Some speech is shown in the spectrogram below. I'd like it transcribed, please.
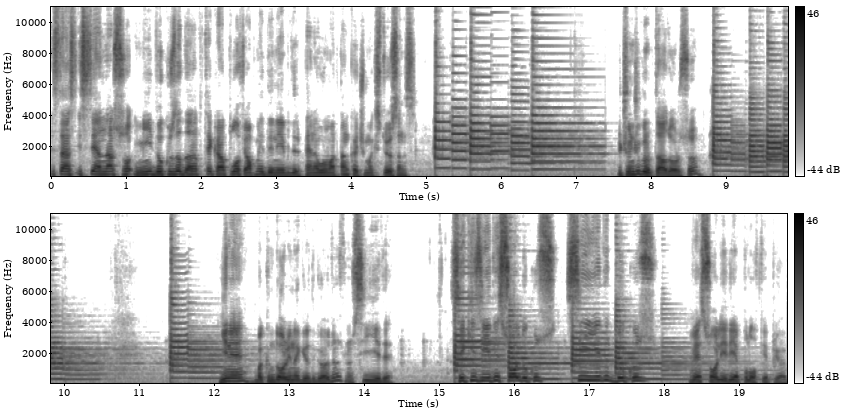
isterseniz isteyenler Mi 9'da da tekrar pull off yapmayı deneyebilir. Pene vurmaktan kaçınmak istiyorsanız. Üçüncü grup daha doğrusu. Yine bakın doğru yine girdi gördünüz mü? C7. 8 7 sol 9 C7 9 ve sol 7'ye pull off yapıyor.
